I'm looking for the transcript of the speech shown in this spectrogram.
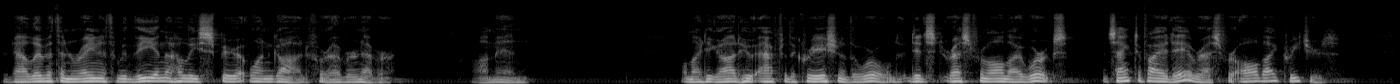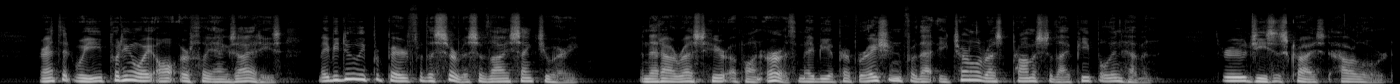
who now liveth and reigneth with thee in the Holy Spirit, one God, for ever and ever. Amen. Almighty God, who after the creation of the world didst rest from all thy works, and sanctify a day of rest for all thy creatures, grant that we, putting away all earthly anxieties, may be duly prepared for the service of thy sanctuary and that our rest here upon earth may be a preparation for that eternal rest promised to thy people in heaven, through Jesus Christ our Lord.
